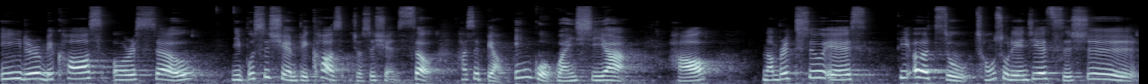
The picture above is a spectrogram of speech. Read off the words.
Either because or so，你不是选 because 就是选 so，它是表因果关系啊。好，Number two is 第二组从属连接词是，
